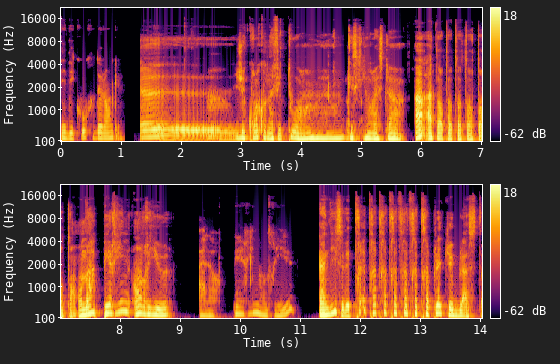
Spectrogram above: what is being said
et des cours de langue. Euh, je crois qu'on a fait tout. Hein. Qu'est-ce qu'il nous reste là? Ah, attends, attends, attends, attends, attends. On a Perrine Andrieux. Alors, Perrine Andrieux, Indice, elle est très, très, très, très, très, très, très plaide chez Blast.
